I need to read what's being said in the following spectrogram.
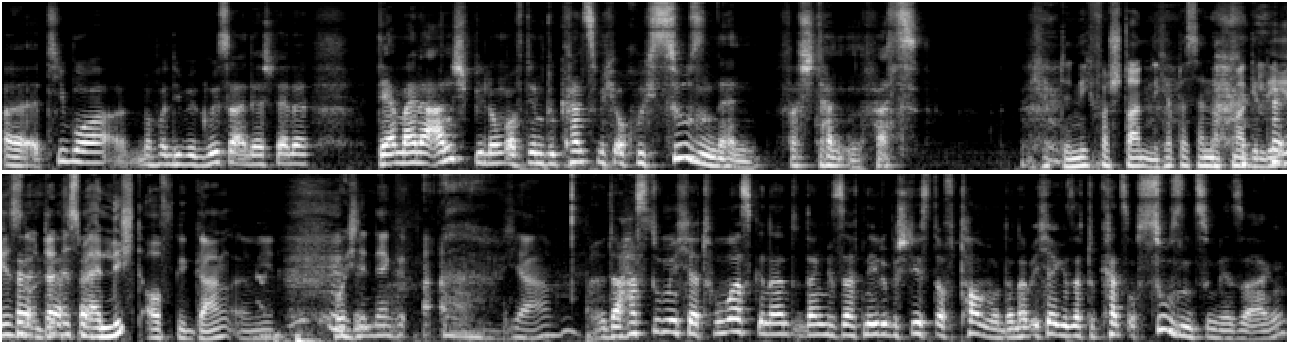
äh, Timur, nochmal liebe Grüße an der Stelle, der meine Anspielung auf dem Du kannst mich auch ruhig Susan nennen, verstanden hat. Ich habe den nicht verstanden. Ich habe das dann nochmal gelesen und dann ist mir ein Licht aufgegangen, irgendwie, wo ich dann denke, ah, ja, Da hast du mich ja Thomas genannt und dann gesagt, nee, du bestehst auf Tom. Und dann habe ich ja gesagt, du kannst auch Susan zu mir sagen.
